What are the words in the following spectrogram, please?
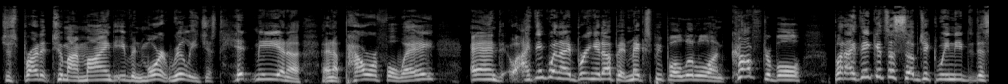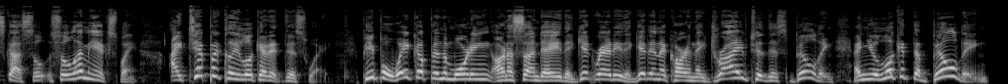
just brought it to my mind even more. It really just hit me in a, in a powerful way. And I think when I bring it up, it makes people a little uncomfortable, but I think it's a subject we need to discuss. So, so let me explain. I typically look at it this way. People wake up in the morning on a Sunday, they get ready, they get in a car and they drive to this building and you look at the building,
